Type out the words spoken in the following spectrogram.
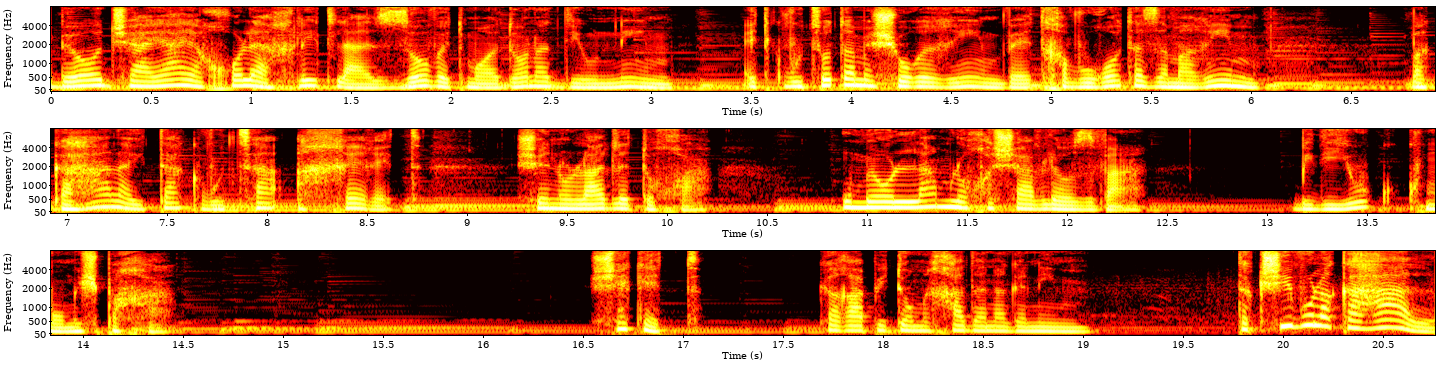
בעוד שהיה יכול להחליט לעזוב את מועדון הדיונים, את קבוצות המשוררים ואת חבורות הזמרים, בקהל הייתה קבוצה אחרת שנולד לתוכה, ומעולם לא חשב לעוזבה, בדיוק כמו משפחה. שקט, קרא פתאום אחד הנגנים. תקשיבו לקהל!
